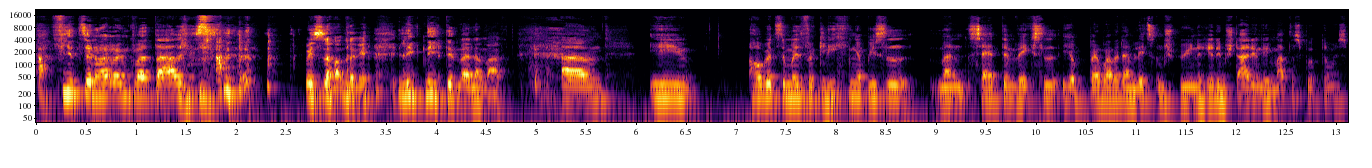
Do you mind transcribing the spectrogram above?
14 Euro im Quartal. Alles andere liegt nicht in meiner Macht. Ähm, ich habe jetzt einmal verglichen ein bisschen mein, seit dem Wechsel. Ich hab, war bei deinem letzten Spiel in Ried im Stadion gegen Mattersburg damals.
